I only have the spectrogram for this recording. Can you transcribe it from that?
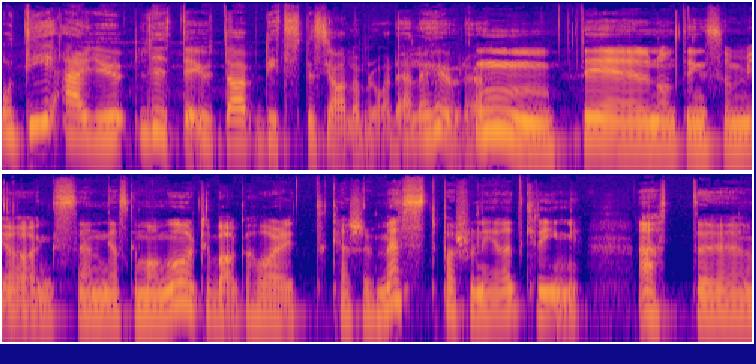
Och det är ju lite utav ditt specialområde, eller hur? Mm, det är någonting som jag sedan ganska många år tillbaka har varit kanske mest passionerad kring. Att eh,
